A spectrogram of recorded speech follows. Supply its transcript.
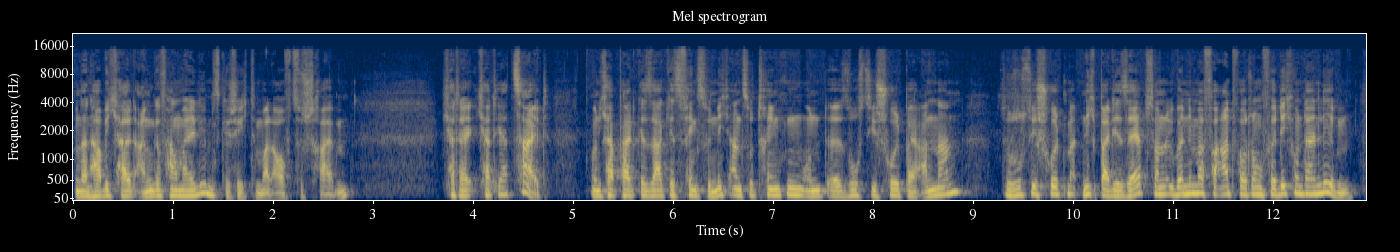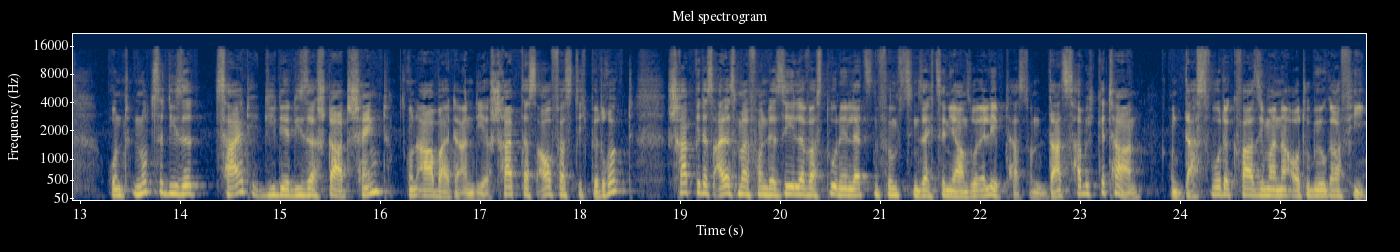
Und dann habe ich halt angefangen, meine Lebensgeschichte mal aufzuschreiben. Ich hatte, ich hatte ja Zeit. Und ich habe halt gesagt, jetzt fängst du nicht an zu trinken und äh, suchst die Schuld bei anderen. Du suchst die Schuld nicht bei dir selbst, sondern übernimm mal Verantwortung für dich und dein Leben und nutze diese Zeit, die dir dieser Staat schenkt und arbeite an dir. Schreib das auf, was dich bedrückt. Schreib dir das alles mal von der Seele, was du in den letzten 15, 16 Jahren so erlebt hast. Und das habe ich getan. Und das wurde quasi meine Autobiografie.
